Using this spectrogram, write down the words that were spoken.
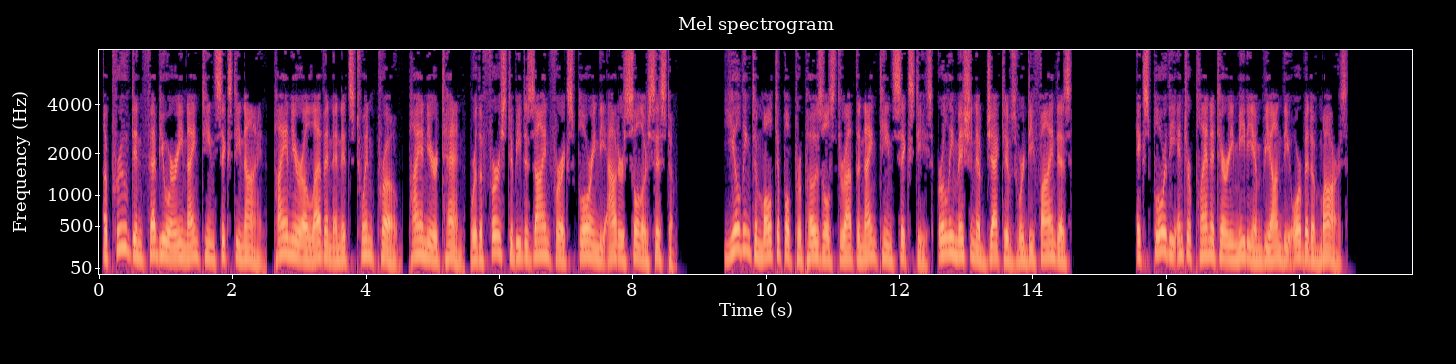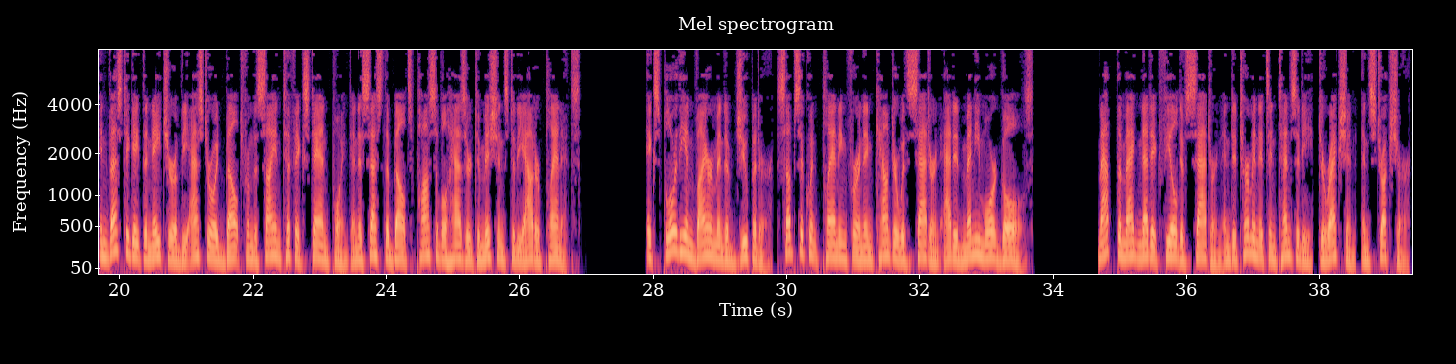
Approved in February 1969, Pioneer 11 and its twin probe, Pioneer 10, were the first to be designed for exploring the outer solar system. Yielding to multiple proposals throughout the 1960s, early mission objectives were defined as Explore the interplanetary medium beyond the orbit of Mars Investigate the nature of the asteroid belt from the scientific standpoint and assess the belt's possible hazard to missions to the outer planets. Explore the environment of Jupiter. Subsequent planning for an encounter with Saturn added many more goals. Map the magnetic field of Saturn and determine its intensity, direction, and structure.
